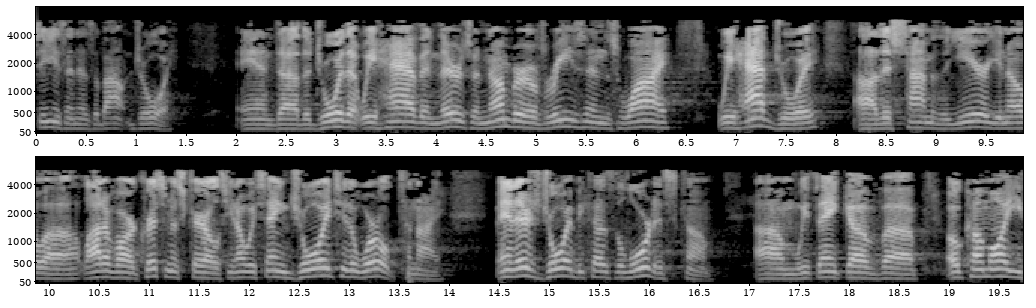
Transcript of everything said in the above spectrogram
season is about joy, and uh, the joy that we have, and there's a number of reasons why we have joy. Uh, this time of the year, you know, uh, a lot of our Christmas carols, you know, we sang "Joy to the World" tonight, and there's joy because the Lord has come. Um, we think of, uh, "Oh come all ye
